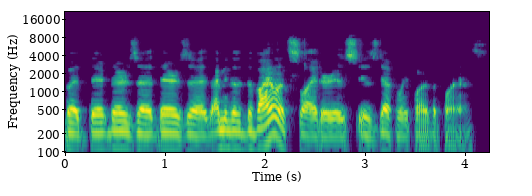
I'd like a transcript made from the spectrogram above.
but there, there's a there's a. I mean, the, the violent slider is is definitely part of the plans.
